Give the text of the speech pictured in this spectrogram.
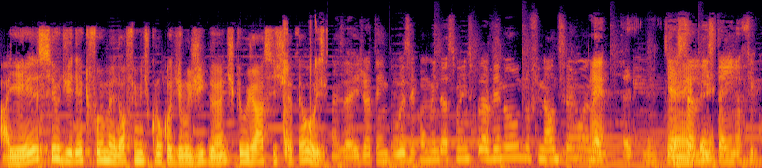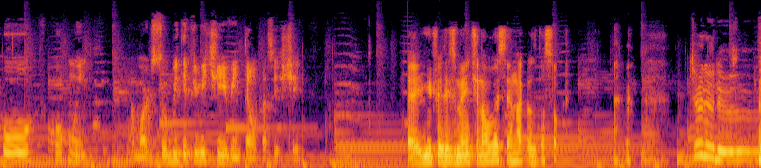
Aí esse eu diria que foi o melhor filme de crocodilo gigante que eu já assisti até hoje. Mas aí já tem duas recomendações pra ver no, no final de semana. É, que essa Tem, tem. lista aí não ficou, ficou ruim. A Morte Súbita e Primitiva, então, pra assistir. É, infelizmente não vai ser na casa da sogra. Tchururu!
